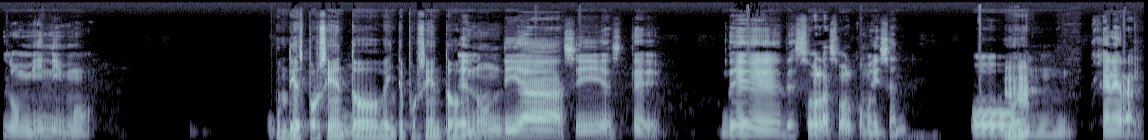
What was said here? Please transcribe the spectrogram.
Lo mínimo. ¿Un 10%, 20%? En un día así, este, de, de sol a sol, como dicen, o en general.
